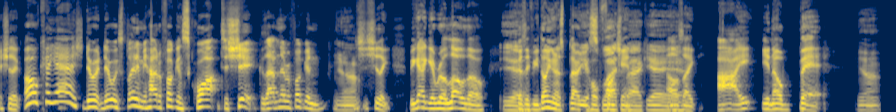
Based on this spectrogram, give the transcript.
And she's like, oh, okay, yeah. She do it. They were explaining to me how to fucking squat to shit because I've never fucking. Yeah. She- She's like, we gotta get real low though Yeah. because if you don't, you're gonna splatter You your whole fucking. back. Yeah, yeah, I was like, I, you know, bet. Yeah.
